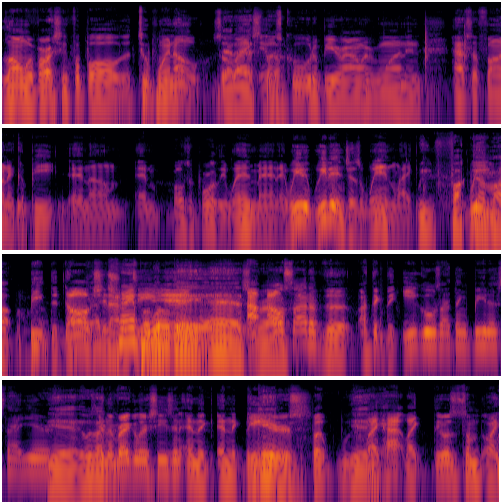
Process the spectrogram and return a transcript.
Longwood varsity football 2.0. So Dead like ass, it was cool to be around everyone and have some fun and compete and um and most importantly win, man. And we we didn't just win like We fucked we them up. beat the dog Yeah, shit out of trampled team. over Whooped their ass, bro. Outside of the, I think the Eagles, I think beat us that year. Yeah, it was like in the regular season, and the and the Gators, Gators. but Yeah. like had like there was some like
